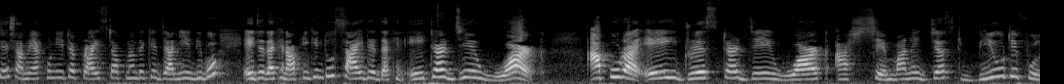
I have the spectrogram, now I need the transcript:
শেষ। আমি এখনই এটা প্রাইসটা আপনাদেরকে জানিয়ে দিব। এই যে দেখেন, আপনি কিন্তু সাইডে দেখেন, এইটার যে ওয়ার্ক আপুরা, এই ড্রেসটার যে ওয়ার্ক আসছে মানে জাস্ট বিউটিফুল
